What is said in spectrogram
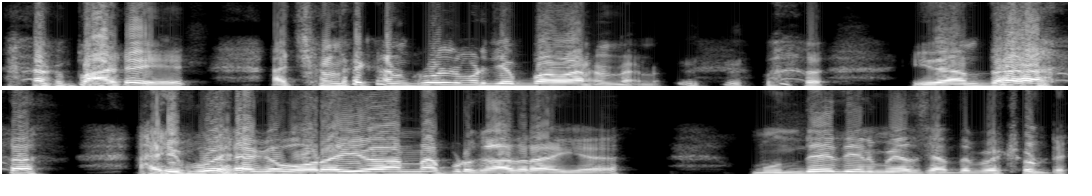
పాడే ఆ చిన్న కన్క్లూజన్ కూడా చెప్పావా అని అన్నాను. ఇదంతా అయిపోయాక ఓరయ్యో అన్నప్పుడు కాదురా అయ్యా. ముందే దీని మీద శ్రద్ధ పెట్టుంటే.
